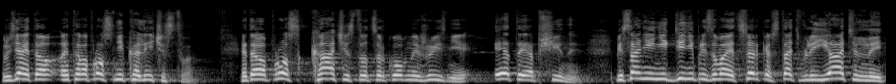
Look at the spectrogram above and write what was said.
Друзья, это, это вопрос не количества – это вопрос качества церковной жизни этой общины. Писание нигде не призывает церковь стать влиятельной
